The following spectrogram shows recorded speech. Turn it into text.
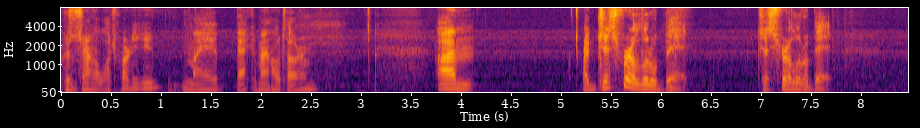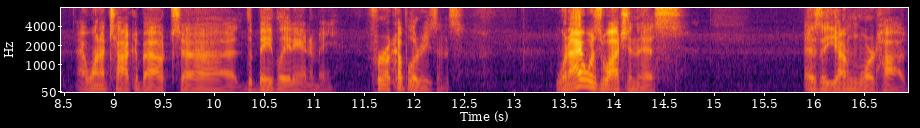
Crystal Triangle watch party, dude, in my back in my hotel room. Um, uh, just for a little bit, just for a little bit, I want to talk about uh, the Beyblade anime for a couple of reasons. when I was watching this as a young warthog,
